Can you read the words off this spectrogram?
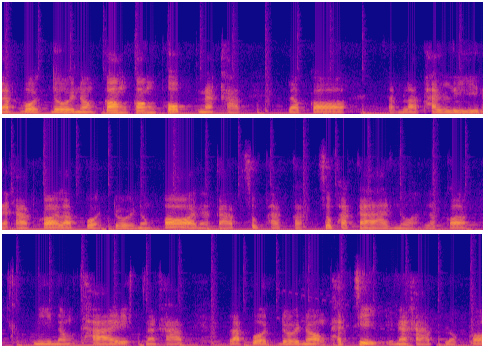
รับบทโดยน้องก้องก้องพบนะครับ แล้วก็สำหรับพันลีนะครับ ก็รับบทโดยน้องป้อนะครับ สุภากสุภาการเนาะแล้วก็มีน้องไทส์นะครับ รับบทโดยน้องพัจจินะครับ แล้วก็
